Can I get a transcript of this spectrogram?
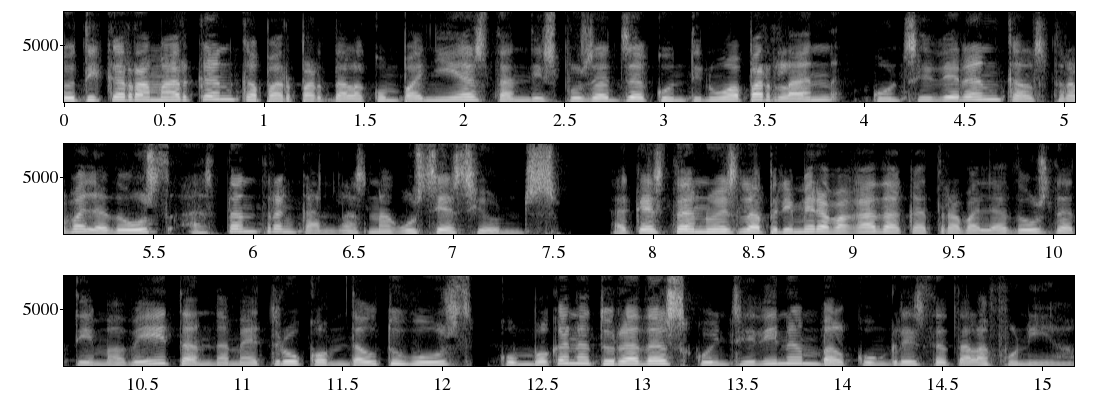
Tot i que remarquen que per part de la companyia estan disposats a continuar parlant, consideren que els treballadors estan trencant les negociacions. Aquesta no és la primera vegada que treballadors de TMB, tant de metro com d'autobús, convoquen aturades coincidint amb el Congrés de Telefonia.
